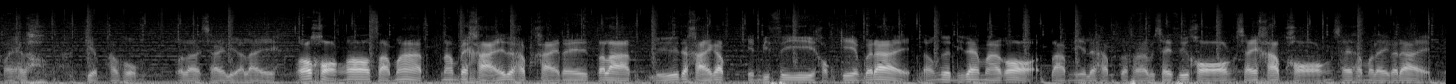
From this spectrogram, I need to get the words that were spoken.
ไว้ให้เราเก็บครับผม เวลาใช้หรืออะไรแล้วของก็สามารถนำไปขายได้ด้วยครับ ขายในตลาด หรือจะขายกับ NPC ของเกมก็ได้ แล้วเงินที่ได้มาก็ตามนี้เลยครับ ก็สามารถไปใช้ซื้อของใช้คราของใช้ทำอะไรก็ได้ใน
